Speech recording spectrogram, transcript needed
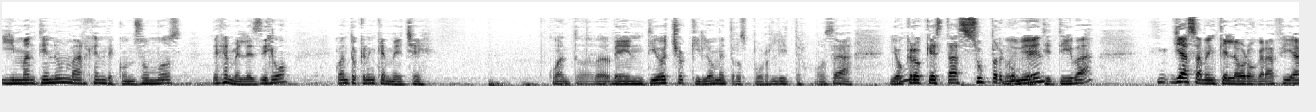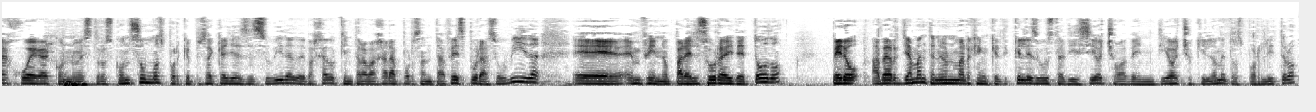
y mantiene un margen de consumos. Déjenme les digo, ¿cuánto creen que me eché? ¿Cuánto? A ver. 28 kilómetros por litro. O sea, yo Uh, creo que está súper bien. competitiva. Ya saben que la orografía juega con nuestros consumos porque pues hay calles de subida, de bajado. Quien trabajara por Santa Fe es pura subida. eh, en fin, ¿no? para el sur hay de todo. Pero, a ver, ya mantener un margen que, que les gusta 18 a 28 kilómetros por litro,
